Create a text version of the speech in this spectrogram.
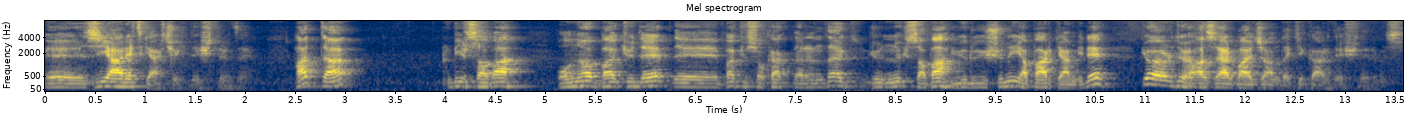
e, ziyaret gerçekleştirdi. Hatta bir sabah onu Bakü'de, e, Bakü sokaklarında günlük sabah yürüyüşünü yaparken bile gördü Azerbaycan'daki kardeşlerimiz.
